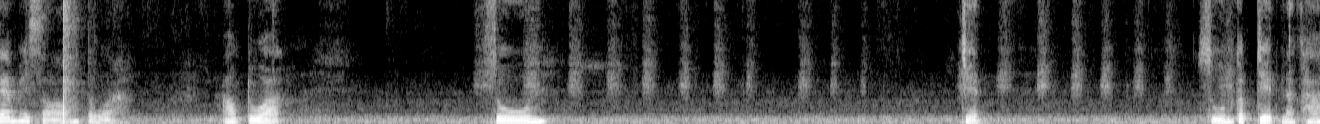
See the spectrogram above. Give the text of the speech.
แต้มให้สองตัว เอาตัวศูนย์เจ็ดศูนย์กับเจ็ดนะคะ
